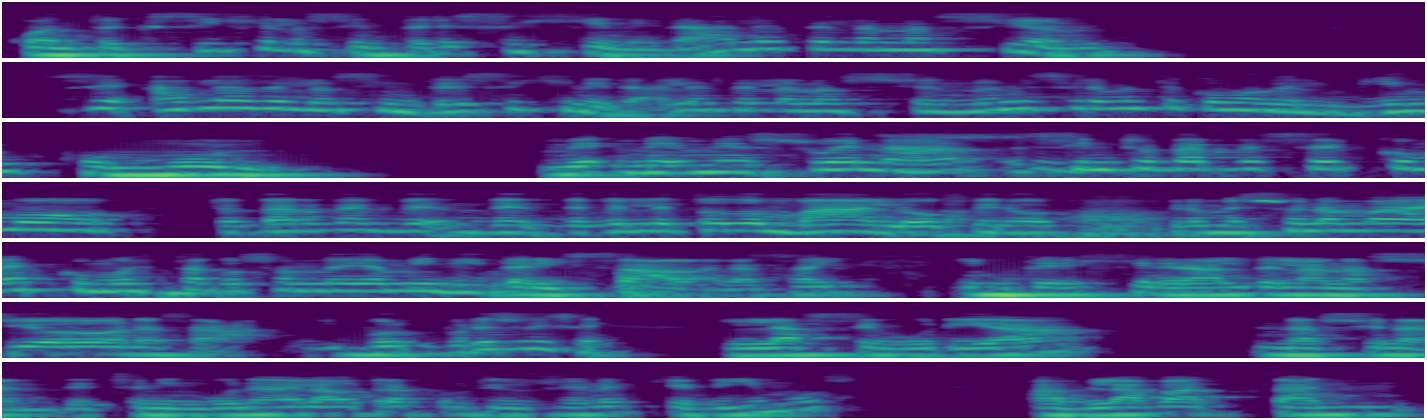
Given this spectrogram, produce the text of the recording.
cuanto exige los intereses generales de la nación. Entonces habla de los intereses generales de la nación, no necesariamente como del bien común. Me, me, me suena, sí. sin tratar de ser como, tratar de, de, de, verle todo malo, pero, pero me suena más, es como esta cosa media militarizada, ¿cachai? Interés general de la nación, o sea, y por, por eso dice, la seguridad nacional. De hecho, ninguna de las otras constituciones que vimos hablaba tan,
